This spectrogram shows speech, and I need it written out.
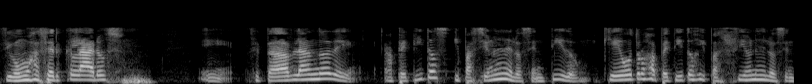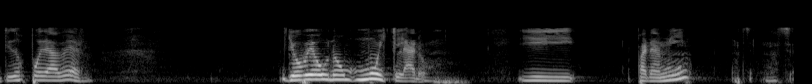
si vamos a ser claros, eh, se está hablando de apetitos y pasiones de los sentidos. ¿Qué otros apetitos y pasiones de los sentidos puede haber? Yo veo uno muy claro. Y para mí, no sé,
